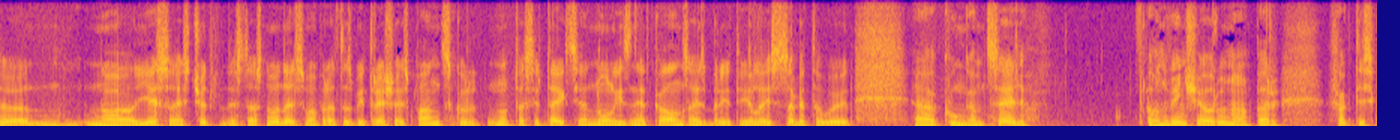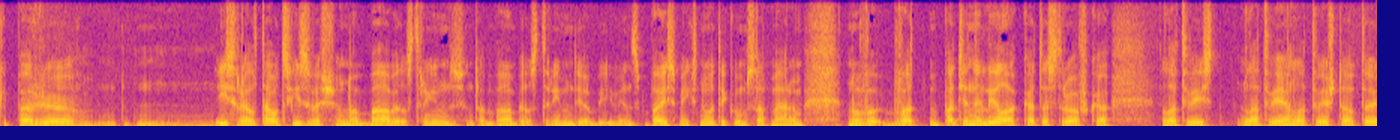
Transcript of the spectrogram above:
uh, no Iesaistas 40. nodaļas, manuprāt, tas bija trešais pants, kur nu, tas ir teikts, ja nolīdziniet kalns, aizbriet ielējas, sagatavojiet uh, kungam ceļu. Un viņš jau runā par faktiski par uh, Izraēla tautas izvešana no Bābeles trimdas, tā Bābeles trimda jau bija viens baismīgs notikums, apmēram nu, va, pat ja ne lielāka katastrofa, kā Latvijas, Latvijai un Latviešu tautai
